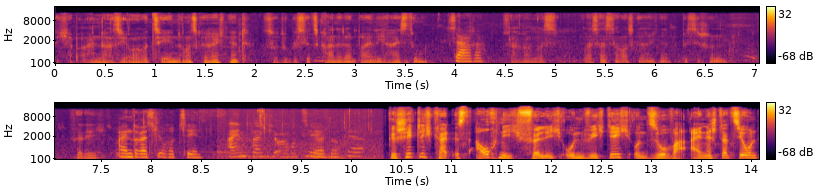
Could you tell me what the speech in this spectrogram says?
Ich habe 31,10 Euro ausgerechnet. So, du bist jetzt gerade dabei. Wie heißt du? Sarah. Sarah, was, was hast du ausgerechnet? Bist du schon fertig? 31,10 Euro. 31,10 Euro? Ja, doch. Ja. Geschicklichkeit ist auch nicht völlig unwichtig und so war eine Station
